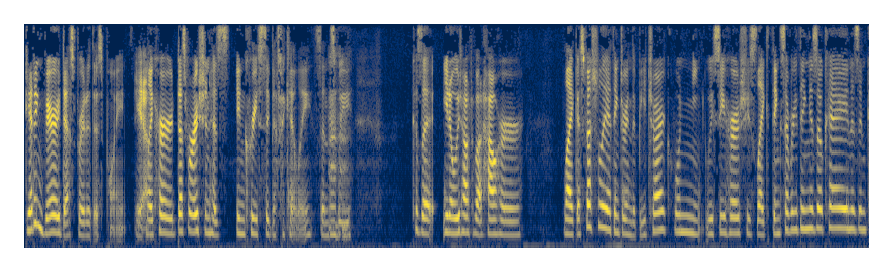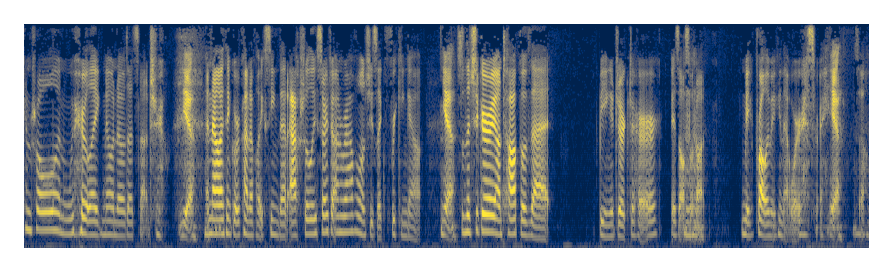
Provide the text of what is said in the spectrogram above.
getting very desperate at this point. yeah, like her desperation has increased significantly since we because you know we talked about how her like especially i think during the beach arc when we see her she's like thinks everything is okay and is in control and we're like no no that's not true. Yeah, and now i think we're kind of like seeing that actually start to unravel and she's like freaking out. Yeah, so then shigure on top of that being a jerk to her is also mm-hmm. not make, probably making that worse right? Yeah. so. Mm-hmm.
